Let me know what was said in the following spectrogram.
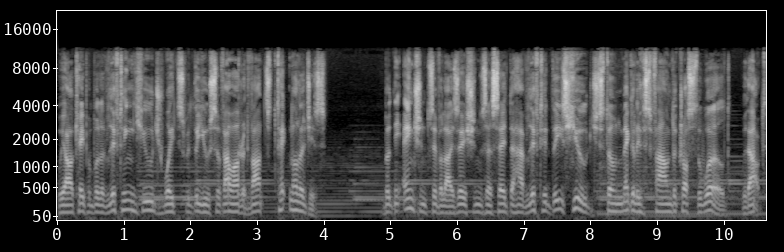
we are capable of lifting huge weights with the use of our advanced technologies. But the ancient civilizations are said to have lifted these huge stone megaliths found across the world without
